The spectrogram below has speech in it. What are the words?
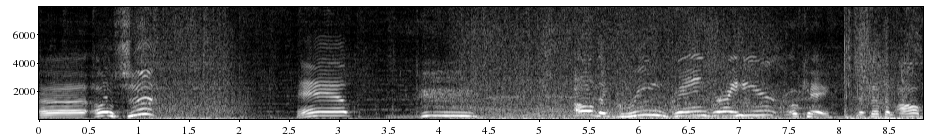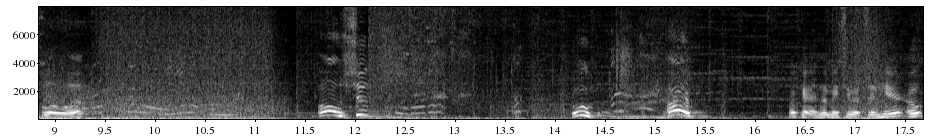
Uh, oh shit! Help! Oh, the green gang right here? Okay, let's let them all blow up. Oh, shit! Oh! Oh! Okay, let me see what's in here. Oh!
